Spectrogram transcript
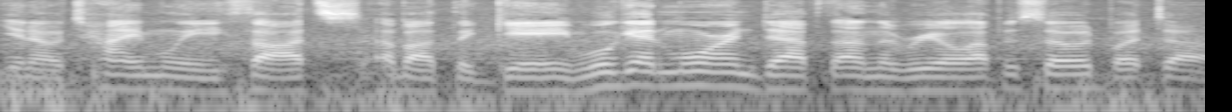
you know timely thoughts about the game. We'll get more in depth on the real episode, but uh,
